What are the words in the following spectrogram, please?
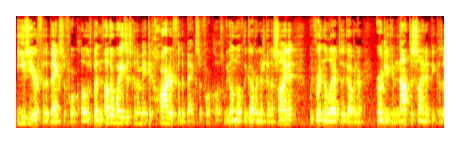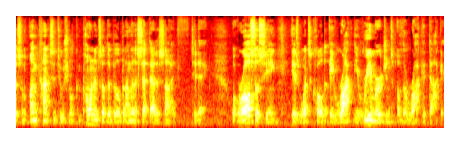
easier for the banks to foreclose, but in other ways it's going to make it harder for the banks to foreclose. We don't know if the governor is going to sign it. We've written a letter to the governor urging him not to sign it because of some unconstitutional components of the bill, but I'm going to set that aside today. What we're also seeing is what's called a rock, the reemergence of the rocket docket.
